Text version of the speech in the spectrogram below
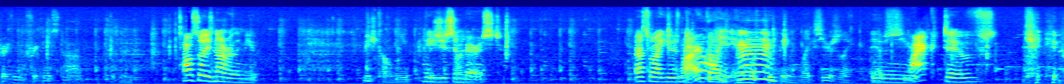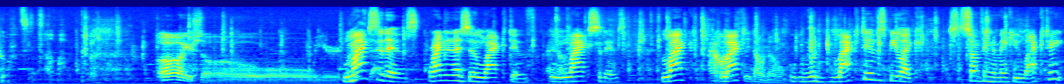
Freaking, freaking stop. Also he's not really mute. We should call mute. He's just Fine. embarrassed. That's why he was Why are making all going these animals mm, pooping? Like seriously. They have lactives. Ew, stop. Oh, you're so weird. What is? Laxatives. Why did I say lactive? I Laxatives. Lac I lac honestly don't know. would lactives be like something to make you lactate?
